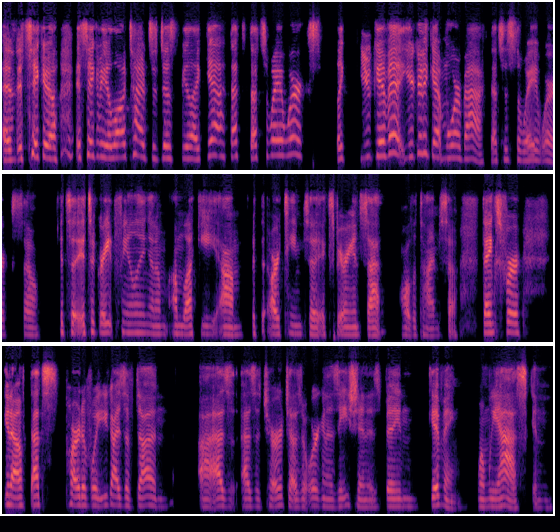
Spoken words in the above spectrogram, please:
and it's taken a, it's taken me a long time to just be like yeah that's that's the way it works. Like you give it you're to get more back that's just the way it works so it's a it's a great feeling and i'm, I'm lucky um, with our team to experience that all the time so thanks for you know that's part of what you guys have done uh, as as a church as an organization has been giving when we ask and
